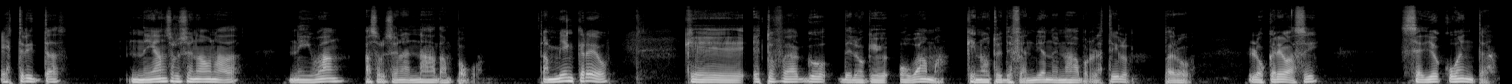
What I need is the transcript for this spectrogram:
estrictas ni han solucionado nada, ni van a solucionar nada tampoco. También creo que esto fue algo de lo que Obama, que no estoy defendiendo en nada por el estilo, pero lo creo así, se dio cuenta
